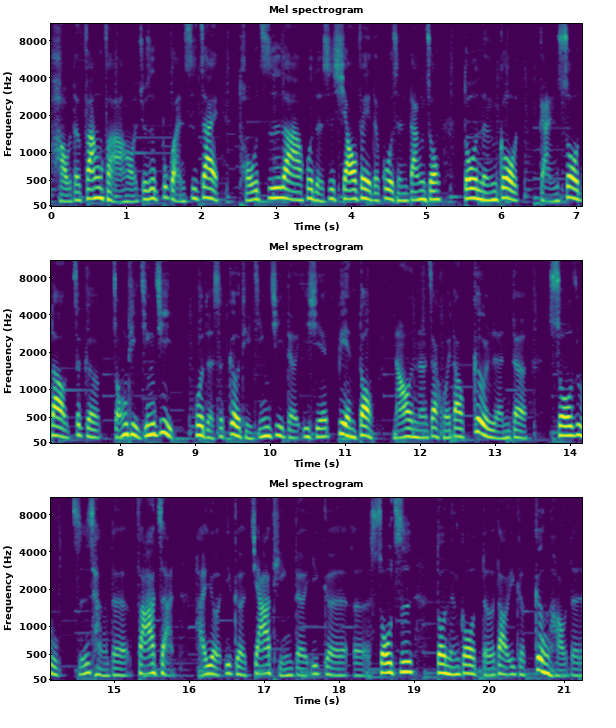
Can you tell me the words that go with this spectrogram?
好的方法哦，就是不管是在投资啦，或者是消费的过程当中，都能够感受到这个总体经济。或者是个体经济的一些变动，然后呢，再回到个人的收入、职场的发展，还有一个家庭的一个呃收支，都能够得到一个更好的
